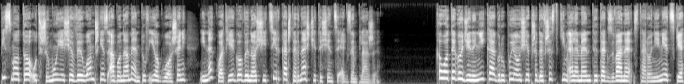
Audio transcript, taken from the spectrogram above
Pismo to utrzymuje się wyłącznie z abonamentów i ogłoszeń i nakład jego wynosi circa 14 tysięcy egzemplarzy. Koło tego dziennika grupują się przede wszystkim elementy tak zwane staroniemieckie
